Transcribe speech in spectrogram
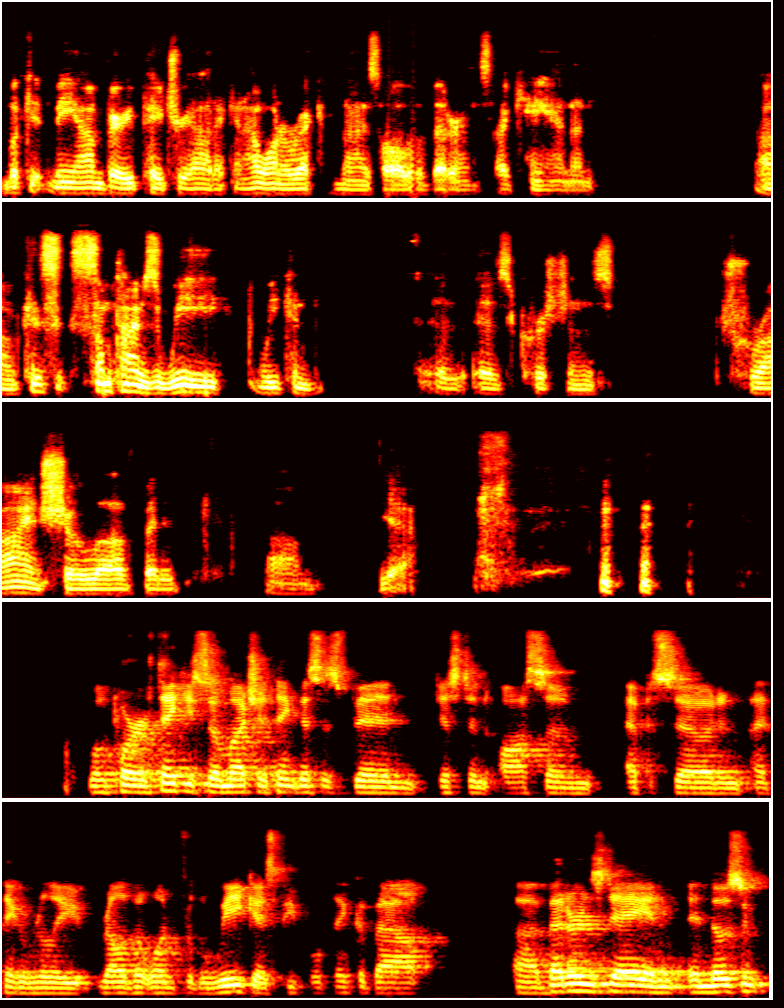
look at me, I'm very patriotic and I want to recognize all the veterans I can. And because um, sometimes we we can, as, as Christians, try and show love, but it, um, yeah. well, Porter, thank you so much. I think this has been just an awesome episode, and I think a really relevant one for the week as people think about uh, Veterans Day and, and those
